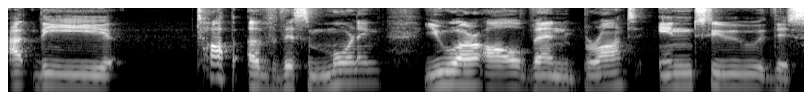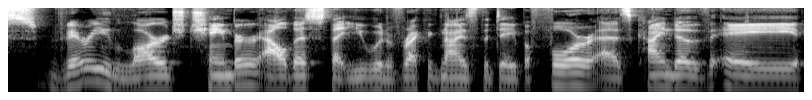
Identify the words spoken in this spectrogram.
at the top of this morning. You are all then brought into this very large chamber, Albus, that you would have recognized the day before as kind of a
